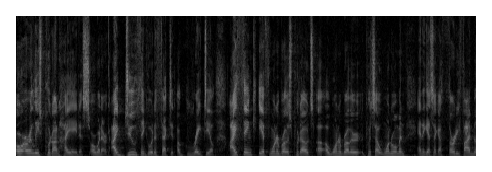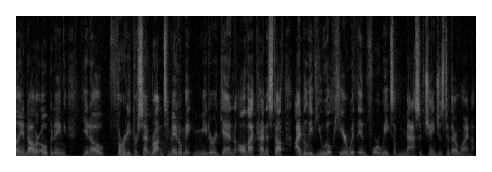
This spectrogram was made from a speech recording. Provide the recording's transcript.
or, at least put on hiatus or whatever. I do think it would affect it a great deal. I think if Warner Brothers put out a, a Warner Brother puts out Wonder Woman and it gets like a thirty-five million dollar opening, you know, thirty percent Rotten Tomato ma- meter again, all that kind of stuff, I believe you will hear within four weeks of massive changes to their lineup.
